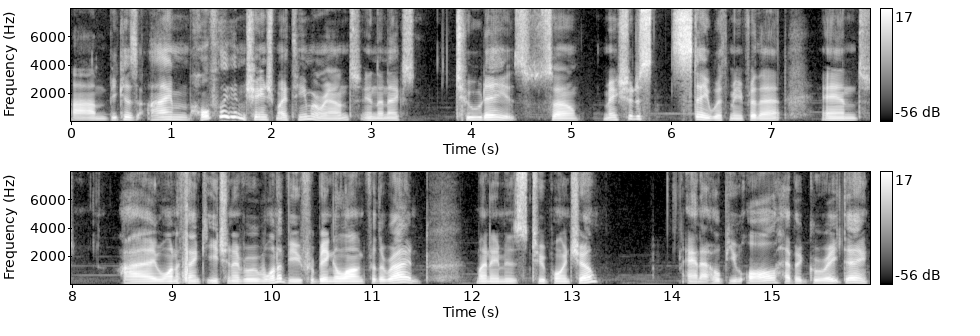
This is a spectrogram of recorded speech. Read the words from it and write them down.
Um, because I'm hopefully going to change my team around in the next two days. So make sure to stay with me for that. And I want to thank each and every one of you for being along for the ride. My name is TwoPointCho, and I hope you all have a great day.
